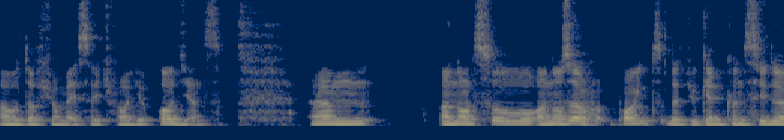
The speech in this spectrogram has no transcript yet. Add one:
out of your message for your audience? Um, and also another point that you can consider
